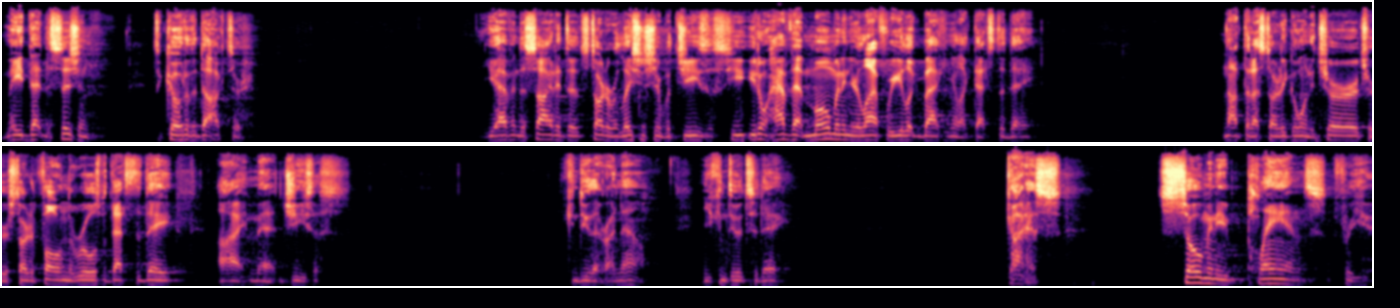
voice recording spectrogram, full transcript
made that decision to go to the doctor, you haven't decided to start a relationship with Jesus, you, you don't have that moment in your life where you look back and you're like, that's the day. Not that I started going to church or started following the rules, but that's the day I met Jesus. You can do that right now. You can do it today. God has so many plans for you.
